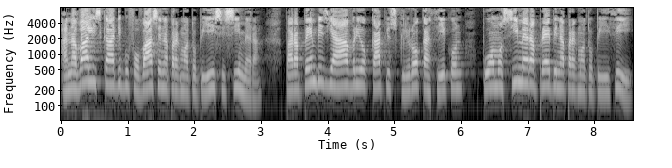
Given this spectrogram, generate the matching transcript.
Αναβάλεις κάτι που φοβάσαι να πραγματοποιήσεις σήμερα. Παραπέμπεις για αύριο κάποιο σκληρό καθήκον που όμως σήμερα πρέπει να πραγματοποιηθεί.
